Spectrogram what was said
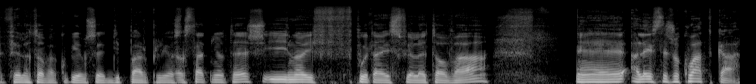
e, fioletowa. Kupiłem sobie Deep Purple ostatnio też i no i płyta jest fioletowa. E, ale jest też okładka.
